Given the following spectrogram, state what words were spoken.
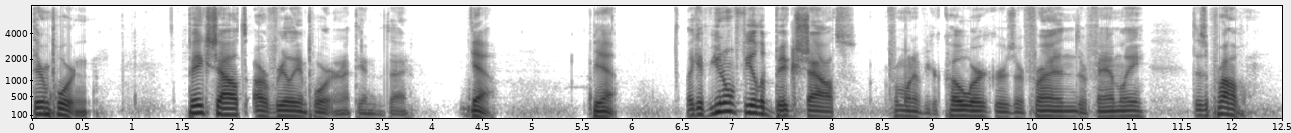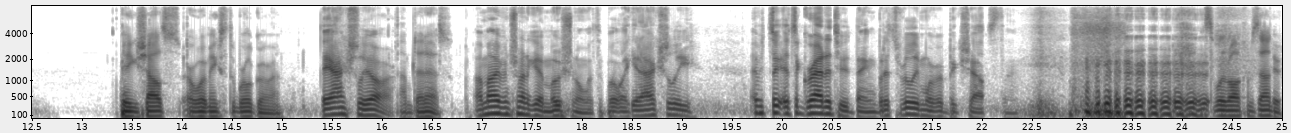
they're important. Big shouts are really important at the end of the day. yeah yeah Like if you don't feel a big shout from one of your coworkers or friends or family, there's a problem. big shouts are what makes the world go round They actually are. I'm dead ass I'm not even trying to get emotional with it, but like it actually, it's a, it's a gratitude thing, but it's really more of a big shouts thing. that's what it all comes down to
